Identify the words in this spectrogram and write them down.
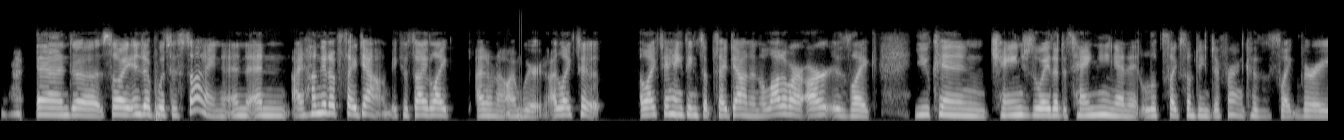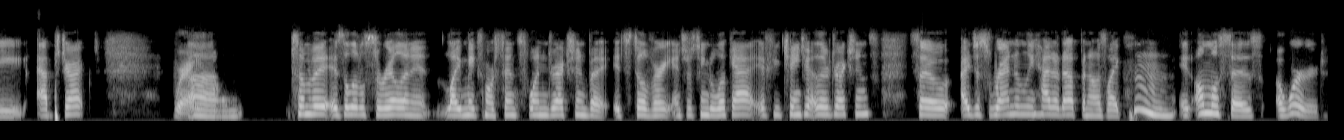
and uh, so I ended up with a sign, and and I hung it upside down because I like I don't know I'm weird. I like to I like to hang things upside down, and a lot of our art is like you can change the way that it's hanging, and it looks like something different because it's like very abstract. Right. Um, some of it is a little surreal and it like makes more sense one direction, but it's still very interesting to look at if you change it other directions. So I just randomly had it up and I was like, hmm, it almost says a word.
